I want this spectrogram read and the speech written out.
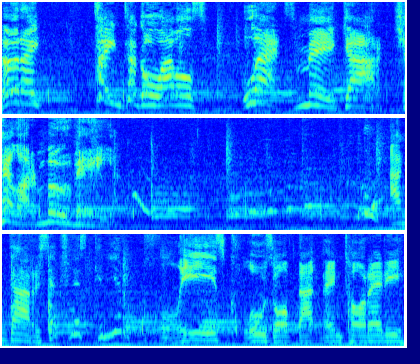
Alright, time to go, owls! Let's make our killer movie! And uh, receptionist, can you please close off that vent already?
